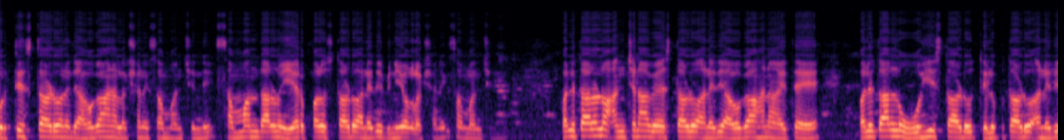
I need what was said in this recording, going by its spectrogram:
గుర్తిస్తాడు అనేది అవగాహన లక్ష్యానికి సంబంధించింది. సంబంధాలను ఏర్పరుస్తాడు అనేది వినియోగ లక్ష్యానికి సంబంధించింది. ఫలితాలను అంచనా వేస్తాడు అనేది అవగాహన అయితే ఫలితాలను ఊహిస్తాడు తెలుపుతాడు అనేది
